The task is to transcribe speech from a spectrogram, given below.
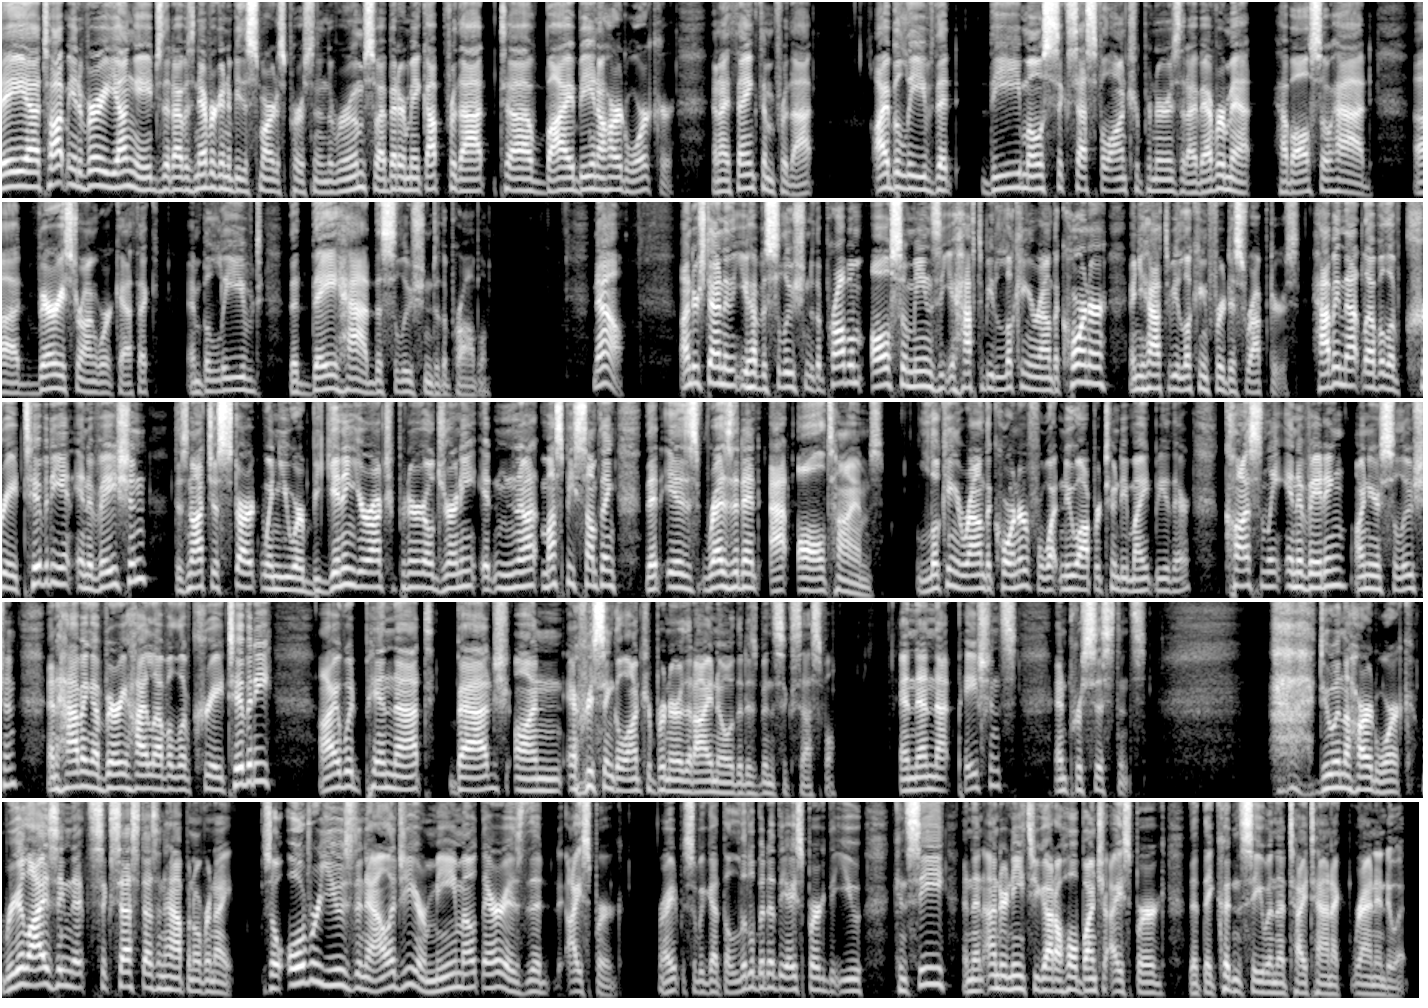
They uh, taught me at a very young age that I was never going to be the smartest person in the room, so I better make up for that uh, by being a hard worker. And I thank them for that. I believe that the most successful entrepreneurs that I've ever met have also had a very strong work ethic and believed that they had the solution to the problem. Now, understanding that you have a solution to the problem also means that you have to be looking around the corner and you have to be looking for disruptors. Having that level of creativity and innovation does not just start when you are beginning your entrepreneurial journey, it must be something that is resident at all times looking around the corner for what new opportunity might be there, constantly innovating on your solution, and having a very high level of creativity. I would pin that badge on every single entrepreneur that I know that has been successful. And then that patience and persistence. Doing the hard work, realizing that success doesn't happen overnight. So, overused analogy or meme out there is the iceberg right? So we got the little bit of the iceberg that you can see, and then underneath you got a whole bunch of iceberg that they couldn't see when the Titanic ran into it.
